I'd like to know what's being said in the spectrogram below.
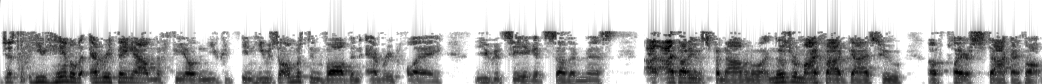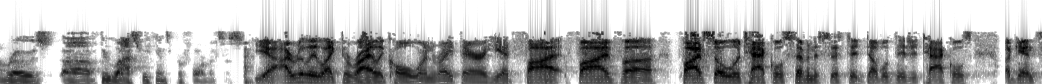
just he handled everything out in the field, and you could and he was almost involved in every play you could see against Southern Miss. I, I thought he was phenomenal, and those were my five guys who of player stock I thought rose uh, through last weekend's performances. Yeah, I really like the Riley Cole one right there. He had five five uh, five solo tackles, seven assisted, double digit tackles against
